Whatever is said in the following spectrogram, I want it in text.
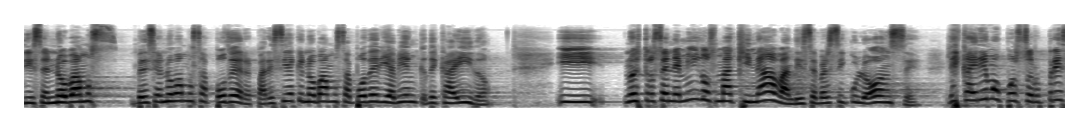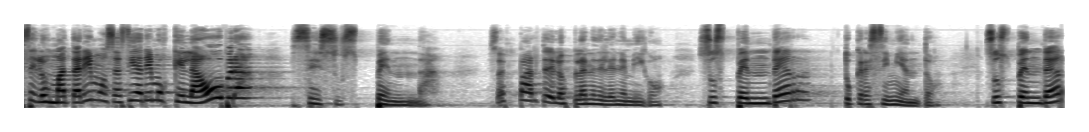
dicen, no vamos, decía, no vamos a poder, parecía que no vamos a poder y habían decaído. Y nuestros enemigos maquinaban, dice versículo 11. Les caeremos por sorpresa y los mataremos, así haremos que la obra se suspenda. Eso es parte de los planes del enemigo. Suspender tu crecimiento, suspender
